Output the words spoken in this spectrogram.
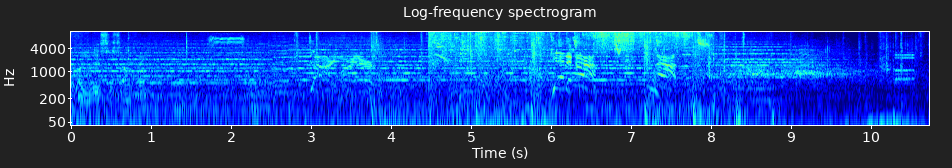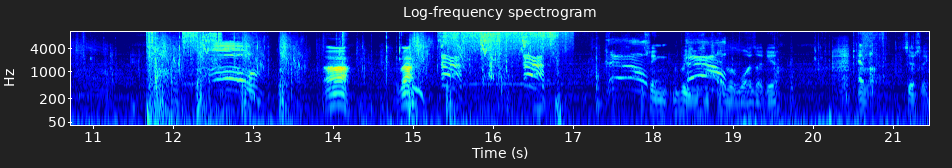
Oh, you lose to something. Die, miner! Get it! Ah! Ah! Ah! I Help! think really isn't ever a wise idea. Ever. Seriously.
